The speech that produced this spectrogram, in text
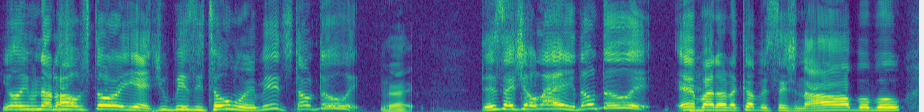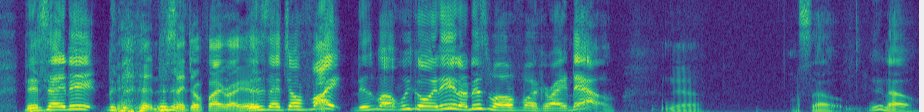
You don't even know the whole story yet. You busy touring, bitch. Don't do it. Right. This ain't your lane. Don't do it. Everybody on the comment section, nah, boo boo. This ain't it. this ain't your fight right here. This ain't your fight. This mo- we going in on this motherfucker right now. yeah. So, you know,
